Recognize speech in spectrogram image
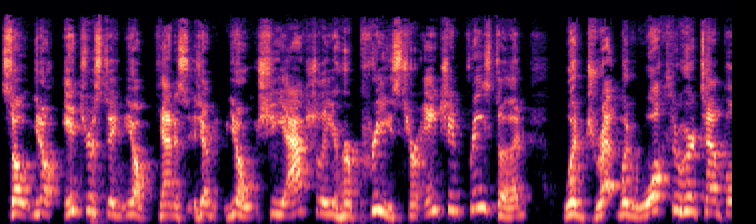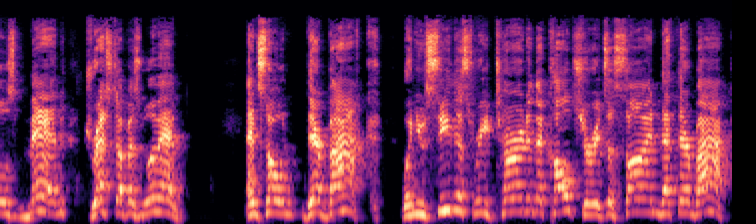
So, you know, interesting, you know, Candace, you know, she actually, her priest, her ancient priesthood would dre- would walk through her temples, men dressed up as women. And so they're back. When you see this return in the culture, it's a sign that they're back.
